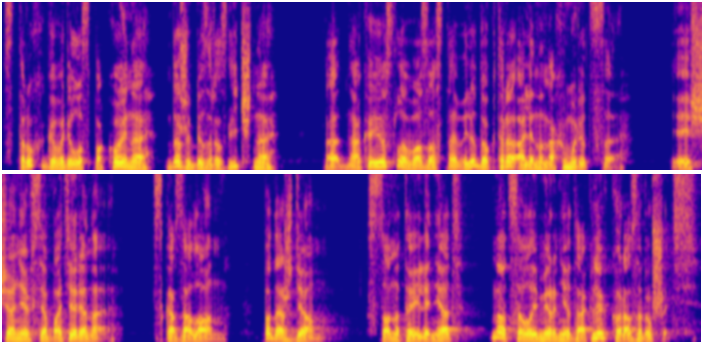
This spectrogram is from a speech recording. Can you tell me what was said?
Старуха говорила спокойно, даже безразлично, однако ее слова заставили доктора Алина нахмуриться. «Ещё не всё потеряно», — сказал он. «Подождём. Сон это или нет, но целый мир не так легко разрушить».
